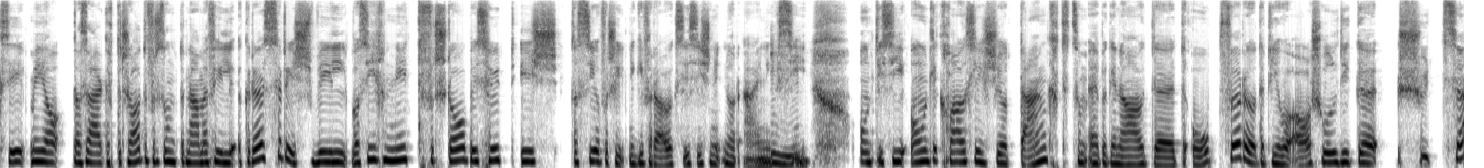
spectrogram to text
sieht man ja, dass eigentlich der Schaden für das Unternehmen viel grösser ist, weil was ich nicht verstehe bis heute ist, dass sie ja verschiedene Frauen waren, es ist nicht nur eine mhm. Und die See-Only-Klausel ist ja gedacht, um eben genau die, die Opfer oder die, die Anschuldigungen schützen,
